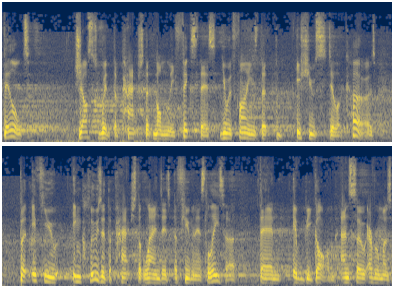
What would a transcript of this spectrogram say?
built just with the patch that normally fixed this, you would find that the issue still occurred, but if you included the patch that landed a few minutes later, then it would be gone. And so everyone was,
